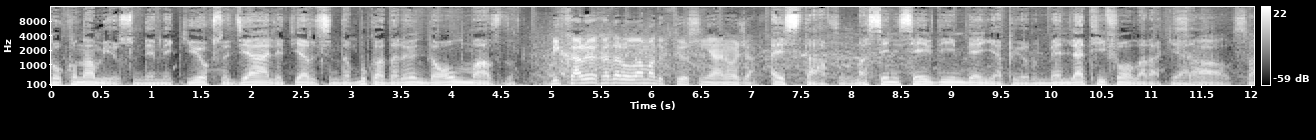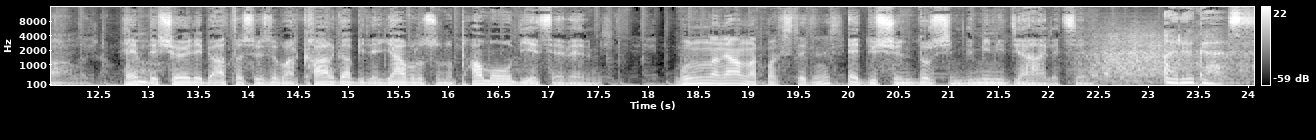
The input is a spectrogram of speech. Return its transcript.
dokunamıyorsun demek ki. Yoksa cehalet yarışında bu kadar önde olmazdın. Bir karga kadar olamadık diyorsun yani hocam. Estağfurullah seni sevdiğimden yapıyorum ben latife olarak yani. Sağ ol sağ ol hocam. Hem de şöyle bir atasözü var. Karga bile yavrusunu pamuğu diye severmiş. Bununla ne anlatmak istediniz? E düşün dur şimdi mini cehalet seni. Aragaz.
